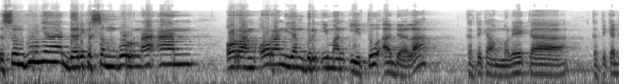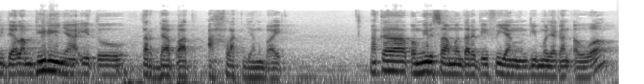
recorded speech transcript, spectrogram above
Sesungguhnya dari kesempurnaan orang-orang yang beriman itu adalah ketika mereka ketika di dalam dirinya itu terdapat akhlak yang baik. Maka pemirsa Mentari TV yang dimuliakan Allah,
